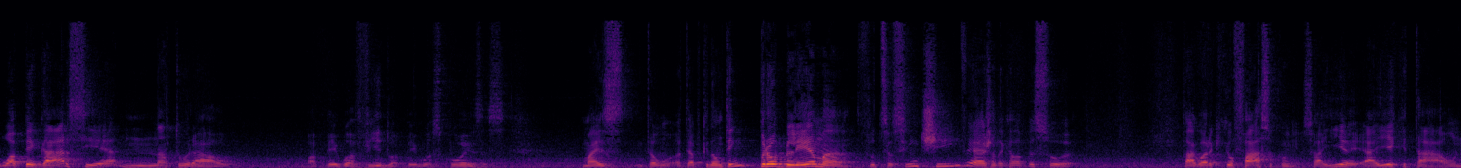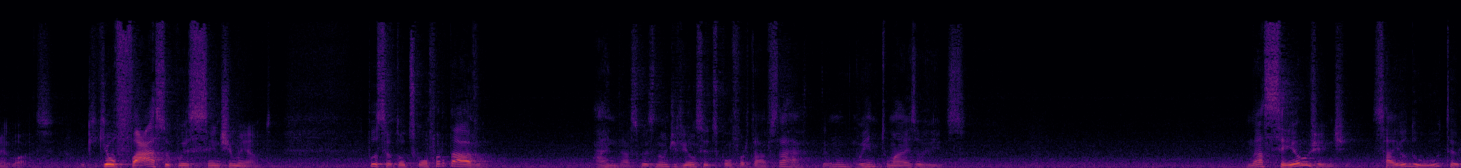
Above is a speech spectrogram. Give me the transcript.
O apegar-se é natural o apego à vida, o apego às coisas. Mas, então, até porque não tem problema, putz, eu senti inveja daquela pessoa. Tá, agora o que, eu faço com isso? Aí, aí é que está o negócio. O que, que eu faço com esse sentimento? Putz, eu estou desconfortável. Ai, as coisas não deviam ser desconfortáveis. Ah, eu não aguento mais ouvir isso. Nasceu, gente, saiu do útero,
